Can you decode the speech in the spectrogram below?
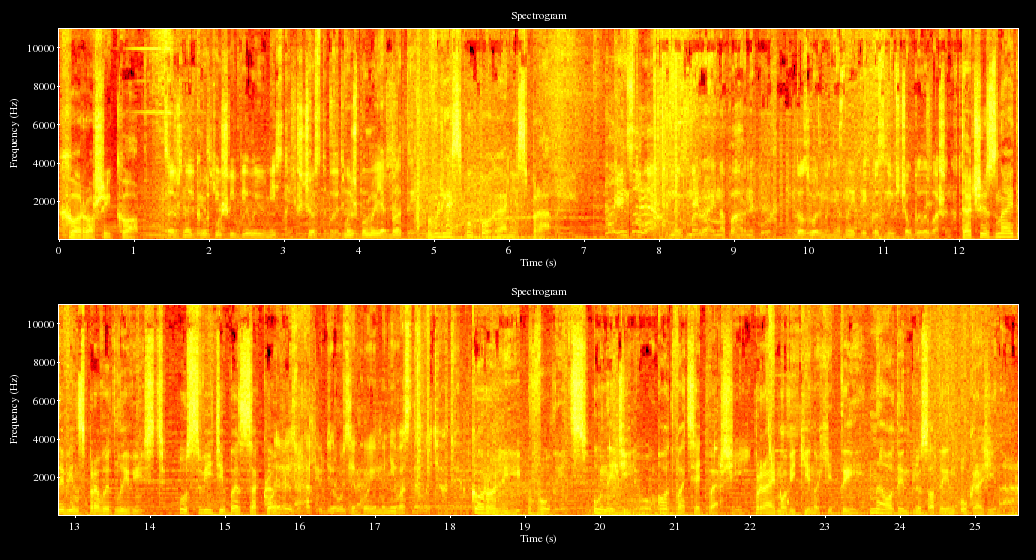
Хороший коп Це ж найкрутіший білий у місті. Що з тобою? Ми ж були як брати. вліз у погані справи. Кинь ствол! Не вмирай напарнику. Дозволь мені знайти козлів, що вбили Вашингтон. Та чи знайде він справедливість у світі Не беззаконня? лізь у таку діру, з якої мені вас не витягти. Королі вулиць у неділю о 21-й. Праймові кінохіти на 1+,1 Україна.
